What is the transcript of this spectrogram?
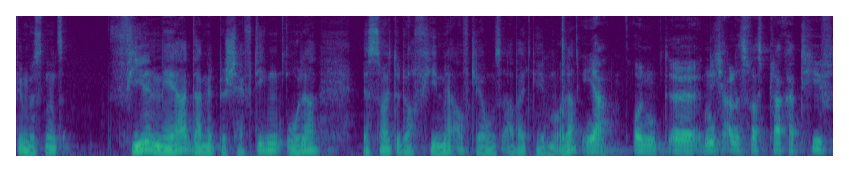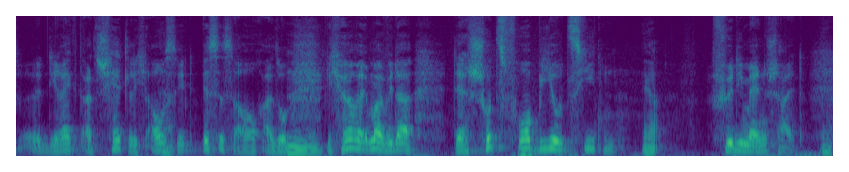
wir müssen uns viel mehr damit beschäftigen oder es sollte doch viel mehr Aufklärungsarbeit geben, oder? Ja, und äh, nicht alles, was plakativ äh, direkt als schädlich aussieht, ja. ist es auch. Also mhm. ich höre immer wieder der Schutz vor Bioziden ja. für die Menschheit. Ja.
